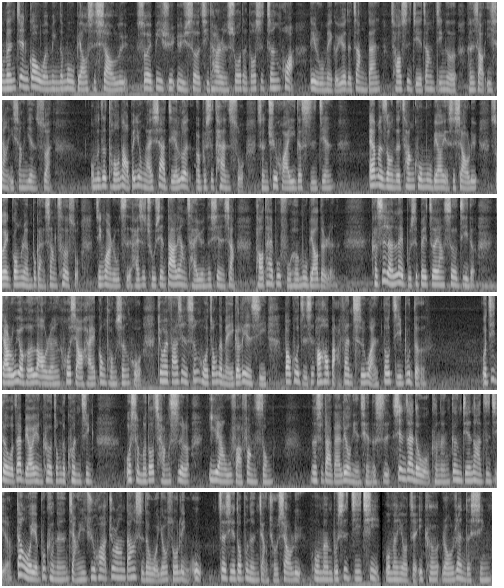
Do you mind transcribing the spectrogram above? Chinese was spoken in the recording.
我们建构文明的目标是效率，所以必须预设其他人说的都是真话。例如每个月的账单、超市结账金额，很少一项一项验算。我们的头脑被用来下结论，而不是探索，省去怀疑的时间。Amazon 的仓库目标也是效率，所以工人不敢上厕所。尽管如此，还是出现大量裁员的现象，淘汰不符合目标的人。可是人类不是被这样设计的。假如有和老人或小孩共同生活，就会发现生活中的每一个练习，包括只是好好把饭吃完，都急不得。我记得我在表演课中的困境，我什么都尝试了，依然无法放松。那是大概六年前的事。现在的我可能更接纳自己了，但我也不可能讲一句话就让当时的我有所领悟。这些都不能讲求效率。我们不是机器，我们有着一颗柔韧的心。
